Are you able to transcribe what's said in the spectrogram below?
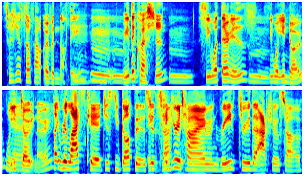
stressing yourself out over nothing. Mm, mm-hmm. Mm-hmm. Read the question, mm. see what there is, mm. see what you know, what Yeah. you don't know. Like relax, kid. Just you got this. Just take your time and read through the actual stuff.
